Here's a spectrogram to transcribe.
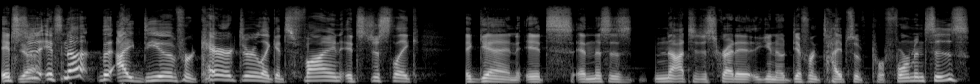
It's Yeah. just, it's not the idea of her character. Like it's fine. It's just like again, it's and this is not to discredit you know different types of performances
